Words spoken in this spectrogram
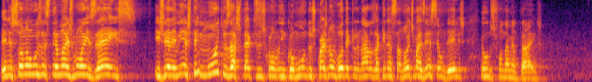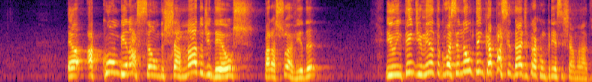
Ele só não usa esse termo, mas Moisés, E Jeremias tem muitos aspectos em comum, dos quais não vou decliná-los aqui nessa noite, mas esse é um deles, é um dos fundamentais. É a combinação do chamado de Deus para a sua vida e o entendimento que você não tem capacidade para cumprir esse chamado.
